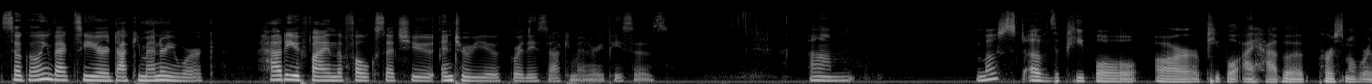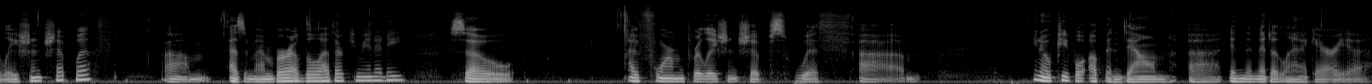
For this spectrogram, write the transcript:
So, going back to your documentary work, how do you find the folks that you interview for these documentary pieces? Um, most of the people are people I have a personal relationship with um, as a member of the leather community. So I formed relationships with, um, you know, people up and down uh, in the Mid Atlantic area.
